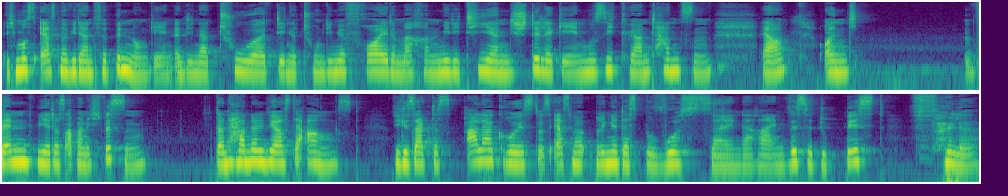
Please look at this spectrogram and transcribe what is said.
Ich muss erstmal wieder in Verbindung gehen, in die Natur, Dinge tun, die mir Freude machen, meditieren, die Stille gehen, Musik hören, tanzen, ja. Und wenn wir das aber nicht wissen, dann handeln wir aus der Angst. Wie gesagt, das Allergrößte ist erstmal bringe das Bewusstsein da rein. Wisse, du bist Fülle.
